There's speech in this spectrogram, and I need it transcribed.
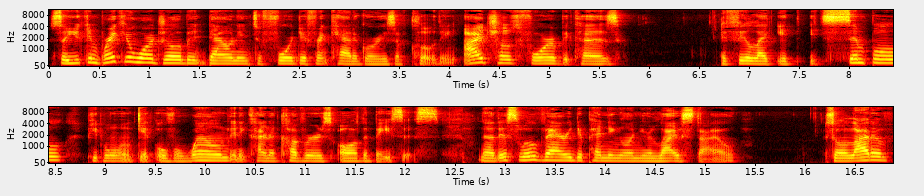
So you can break your wardrobe down into four different categories of clothing. I chose four because I feel like it it's simple, people won't get overwhelmed, and it kind of covers all the bases. Now this will vary depending on your lifestyle. So a lot of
